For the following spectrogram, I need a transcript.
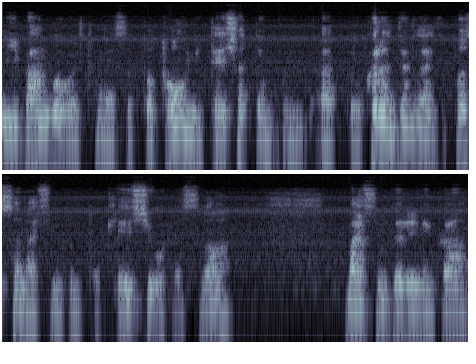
이 방법을 통해서 또 도움이 되셨던 분, 아, 또 그런 증상에서 벗어나신 분도 계시고 해서 말씀드리니까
